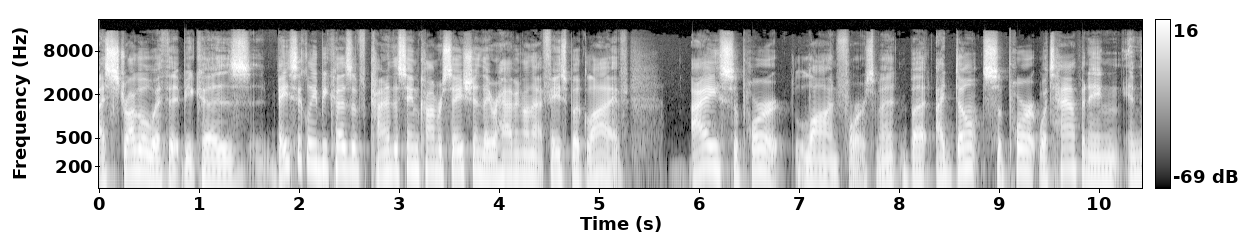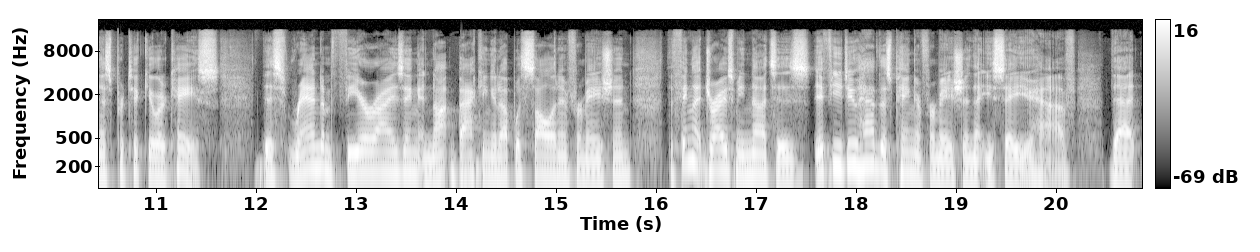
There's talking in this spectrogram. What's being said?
I struggle with it because basically because of kind of the same conversation they were having on that Facebook Live. I support law enforcement, but I don't support what's happening in this particular case. This random theorizing and not backing it up with solid information. The thing that drives me nuts is if you do have this ping information that you say you have that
